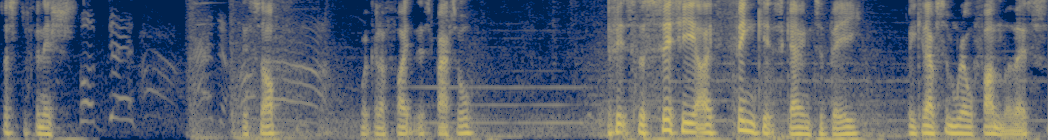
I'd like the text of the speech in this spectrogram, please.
just to finish For death and this off, we're going to fight this battle. If it's the city I think it's going to be, we can have some real fun with this.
